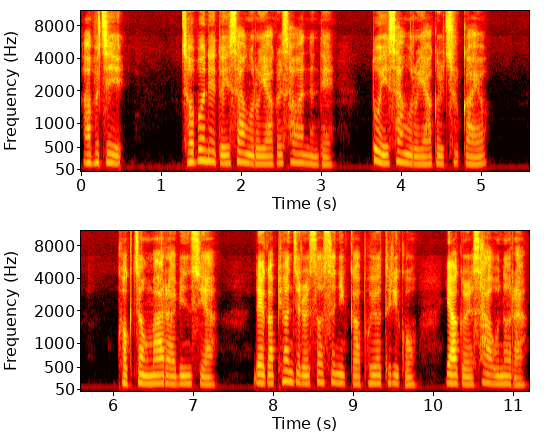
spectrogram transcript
아버지, 저번에도 예상으로 약을 사왔는데 또 예상으로 약을 줄까요? 걱정 마라 민수야. 내가 편지를 썼으니까 보여드리고 약을 사오너라.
